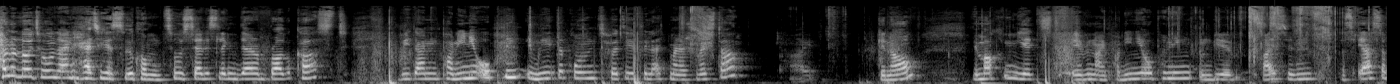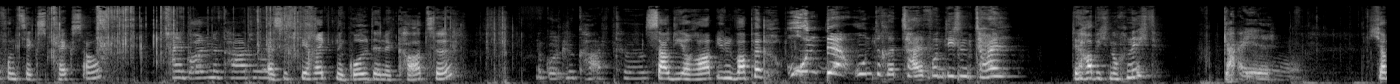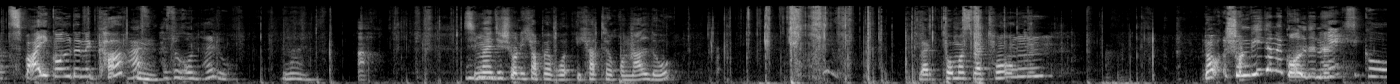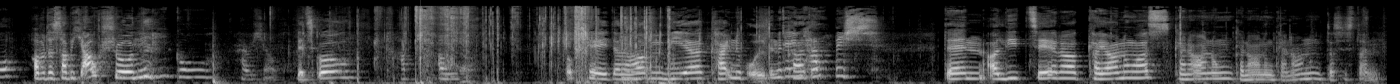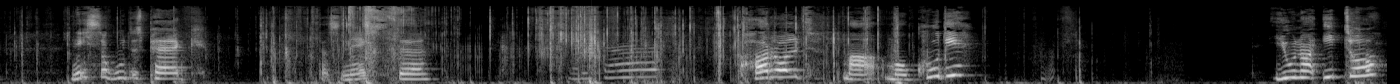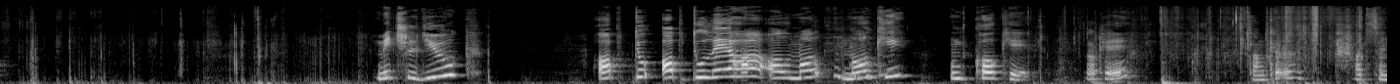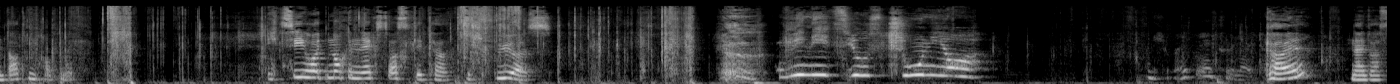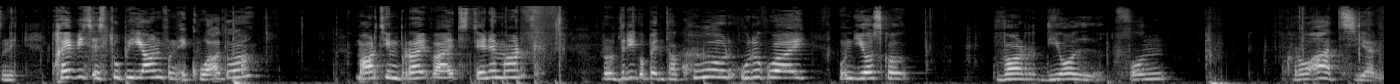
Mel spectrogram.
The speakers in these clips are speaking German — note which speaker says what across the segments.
Speaker 1: Hallo Leute und ein herzliches Willkommen zu Stannis Legendary Broadcast. Wieder ein Panini-Opening. Im Hintergrund hört ihr vielleicht meine Schwester.
Speaker 2: Hi.
Speaker 1: Genau. Wir machen jetzt eben ein Panini-Opening und wir reißen das erste von sechs Packs auf.
Speaker 2: Eine goldene Karte.
Speaker 1: Es ist direkt eine goldene Karte.
Speaker 2: Eine goldene Karte.
Speaker 1: Saudi-Arabien-Wappe und der untere Teil von diesem Teil. Der habe ich noch nicht. Geil. Ich habe zwei goldene Karten.
Speaker 2: Hast du Ronaldo?
Speaker 1: Nein.
Speaker 2: Ach.
Speaker 1: Sie meinte schon, ich, habe, ich hatte Ronaldo. Thomas Vertongen. No, schon wieder eine goldene.
Speaker 2: Mexiko.
Speaker 1: Aber das habe ich auch schon.
Speaker 2: Mexiko. Habe ich auch.
Speaker 1: Let's go.
Speaker 2: Hab ich auch.
Speaker 1: Okay, dann haben wir keine goldene
Speaker 2: Den
Speaker 1: Karte.
Speaker 2: hab ich.
Speaker 1: Denn Alicera, keine Ahnung was. Keine Ahnung, keine Ahnung, keine Ahnung. Das ist ein nicht so gutes Pack. Das nächste. Harold Ma Mokudi. Yuna Ito. Mitchell Duke. Abdu Abduleha Al-Malki und Koke. Okay. Danke. Hat sein Datum drauf nicht. Ich ziehe heute noch einen extra Sticker. Ich spür's. Vinicius Junior.
Speaker 2: Ich weiß nicht, vielleicht.
Speaker 1: Geil. Nein, du hast ihn nicht. Previs Estupian von Ecuador. Martin Breiweit, Dänemark. Rodrigo Bentancur, Uruguay. Und Josko Guardiol von Kroatien.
